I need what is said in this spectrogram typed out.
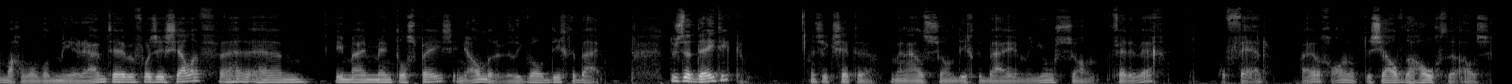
mag wel wat meer ruimte hebben voor zichzelf ehm, in mijn mental space. En de andere wil ik wel dichterbij. Dus dat deed ik. Dus ik zette mijn oudste zoon dichterbij en mijn jongste zoon verder weg. Of ver. Gewoon op dezelfde hoogte als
